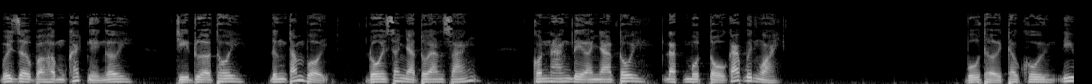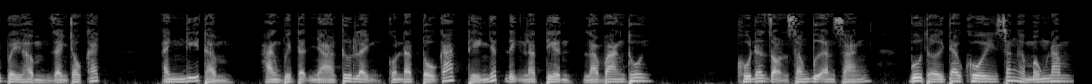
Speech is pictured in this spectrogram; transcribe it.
Bây giờ vào hầm khách nghỉ ngơi. Chỉ rửa thôi, Đừng tắm vội Rồi sang nhà tôi ăn sáng. Còn hàng để ở nhà tôi, Đặt một tổ gác bên ngoài. Vũ thời theo Khôi đi về hầm dành cho khách. Anh nghĩ thầm, Hàng về tận nhà tư lệnh Còn đặt tổ gác thì nhất định là tiền, Là vàng thôi. Khôi đã dọn xong bữa ăn sáng Vô thời theo Khôi sang hầm ông Năm.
